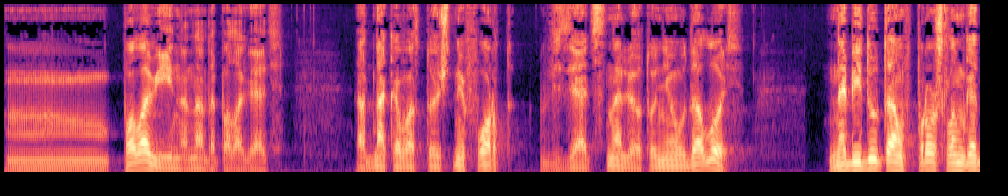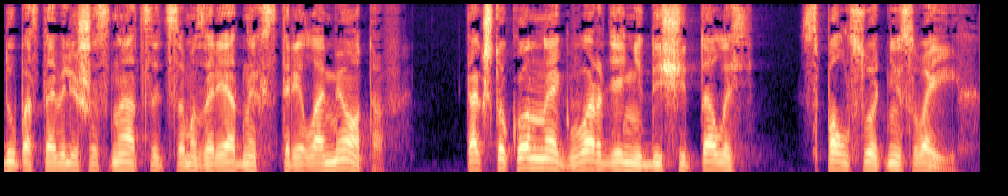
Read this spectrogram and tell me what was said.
М -м, половина, надо полагать. Однако Восточный форт взять с налету не удалось. На беду там в прошлом году поставили 16 самозарядных стрелометов, так что конная гвардия не досчиталась с полсотни своих.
